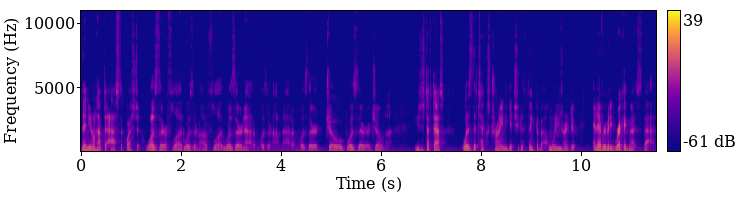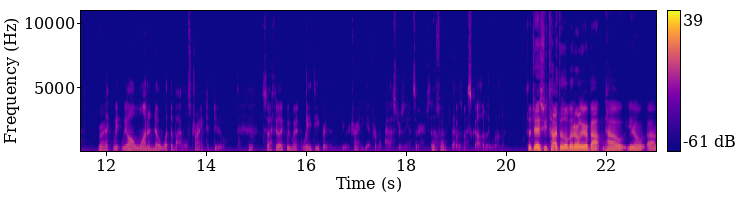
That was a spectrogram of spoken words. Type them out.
Then you don't have to ask the question: Was there a flood? Was there not a flood? Was there an Adam? Was there not an Adam? Was there a Job? Was there a Jonah? You just have to ask: What is the text trying to get you to think about? What are you Mhm. trying to do? And everybody recognizes that. Right. Like we, we all want to know what the Bible's trying to do. So I feel like we went way deeper than you were trying to get from a pastor's answer. So that was my scholarly world. So, Jace, you talked a little bit earlier about how you know uh,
